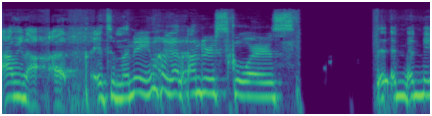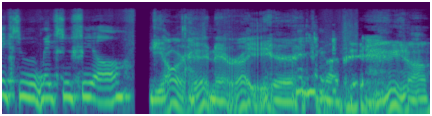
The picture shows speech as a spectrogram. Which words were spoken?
I mean, uh, it's in the name. I got underscores. It, it makes you makes you feel. Y'all are hitting it right here. you know,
